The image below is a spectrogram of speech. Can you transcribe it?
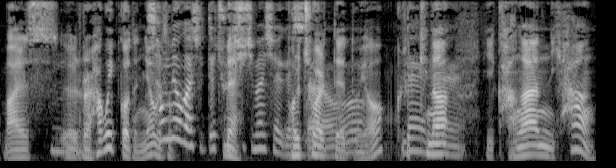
말을 하고 있거든요. 성묘 가실 때 네. 조심하셔야겠어요. 벌초할 때도요. 특히나 네, 네. 이 강한 향,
